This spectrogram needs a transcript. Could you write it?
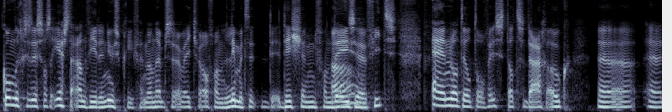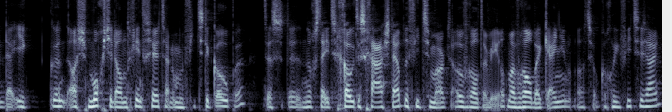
kondigen ze dus als eerste aan via de nieuwsbrief. En dan hebben ze, weet je wel, van limited edition van Oh. deze fiets. En wat heel tof is, dat ze daar ook... eh, eh, daar, je kunt, als je, mocht je dan geïnteresseerd zijn om een fiets te kopen... Het is eh, nog steeds grote schaarste op de fietsenmarkt overal ter wereld. Maar vooral bij Canyon, omdat ze ook een goede fietsen zijn.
